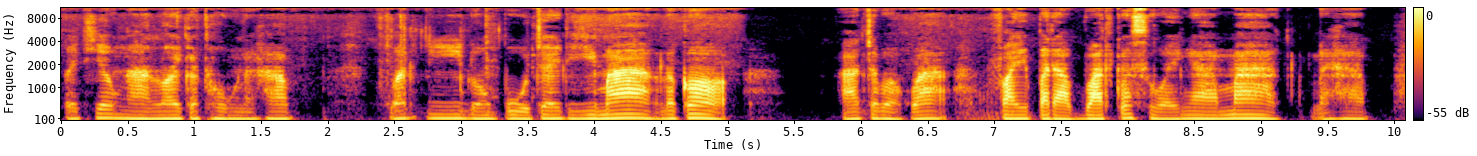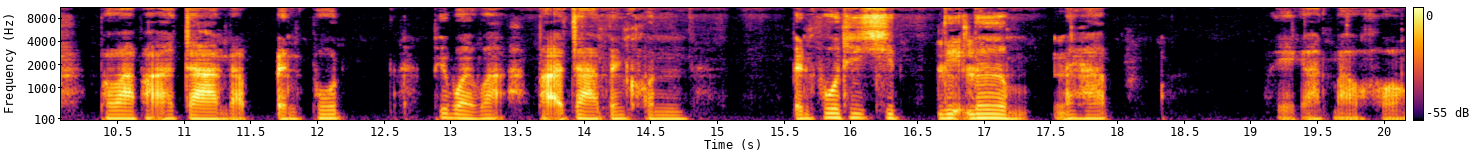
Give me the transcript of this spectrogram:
ไปเที่ยวงานลอยกระทงนะครับ วัดนี้หลวงปู่ใจดีมาก แล้วก็อาจจะบอกว่าไฟประดับวัดก็สวยงามมากนะครับ เพราะว่าพระอาจารย์แบบเป็นผู้พี่บอยว่าพระอาจารย์เป็นคนเป็นผู้ที่คิดริเริ่มนะครับเอกอาจมาเอาของ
